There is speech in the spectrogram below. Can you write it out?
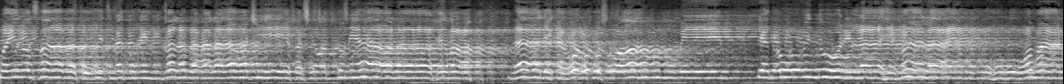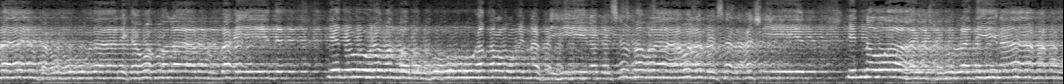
وإن أصابته فتنة انقلب على وجهه خسر الدنيا والآخرة. ذلك هو الخسران المبين. يدعو من دون الله ما لا يضره وما لا ينفعه ذلك هو الضلال البعيد. يدعو لمن ضره أقرب من نفعه لبس المولى ولبس العشير. إن الله يدخل الذين آمنوا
